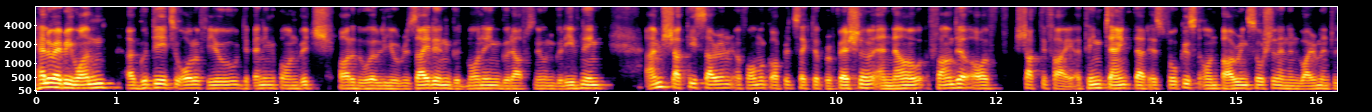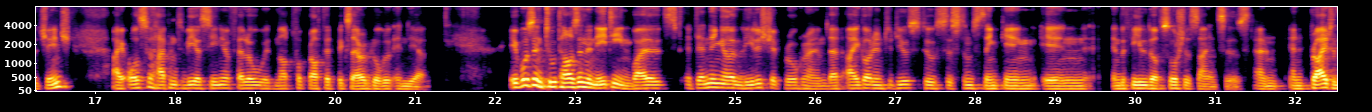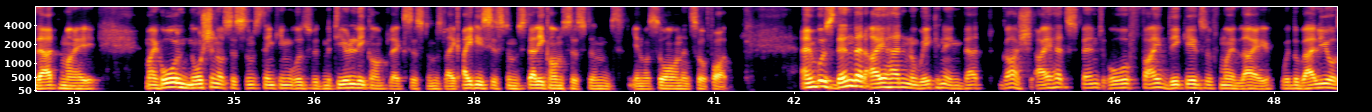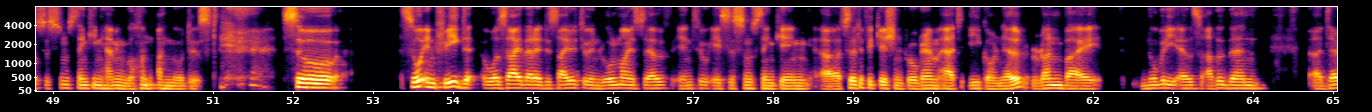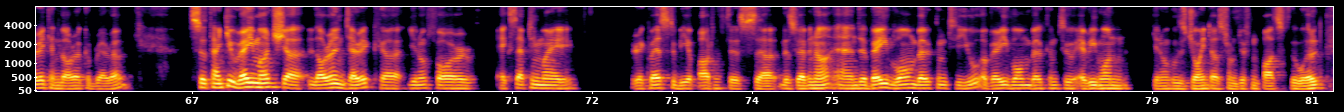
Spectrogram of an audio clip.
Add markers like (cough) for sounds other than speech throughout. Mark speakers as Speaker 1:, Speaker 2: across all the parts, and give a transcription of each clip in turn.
Speaker 1: hello, everyone. A good day to all of you, depending upon which part of the world you reside in. Good morning, good afternoon, good evening. I'm Shakti Saran, a former corporate sector professional and now founder of Shaktify, a think tank that is focused on powering social and environmental change. I also happen to be a senior fellow with not-for-profit Pixara Global India. It was in 2018, whilst attending a leadership program, that I got introduced to systems thinking in, in the field of social sciences. And, and prior to that, my, my whole notion of systems thinking was with materially complex systems like IT systems, telecom systems, you know, so on and so forth. And it was then that I had an awakening that, gosh, I had spent over five decades of my life with the value of systems thinking having (laughs) gone unnoticed. So, so intrigued was I that I decided to enroll myself into a systems thinking uh, certification program at eCornell run by nobody else other than uh, Derek and Laura Cabrera. So thank you very much, uh, Laura and Derek, uh, you know, for accepting my request to be a part of this uh, this webinar. And a very warm welcome to you a very warm welcome to everyone you know who's joined us from different parts of the world.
